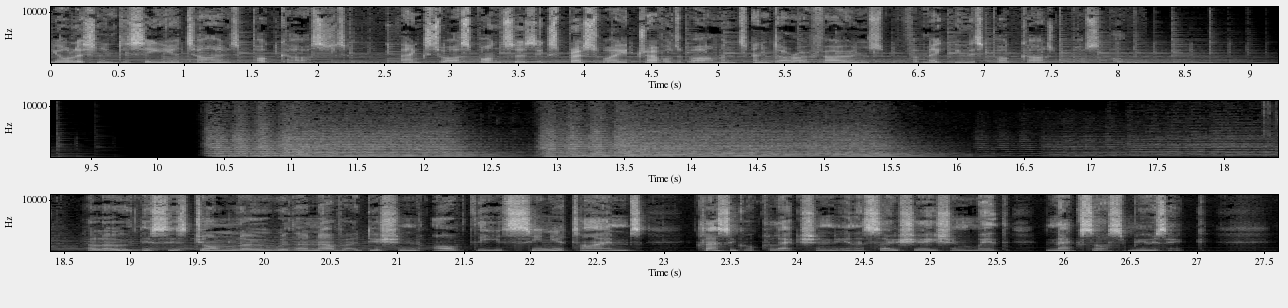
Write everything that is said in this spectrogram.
You're listening to Senior Times podcast. Thanks to our sponsors, Expressway Travel Department and Doro Phones, for making this podcast possible. Hello, this is John Lowe with another edition of the Senior Times Classical Collection in association with Naxos Music.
